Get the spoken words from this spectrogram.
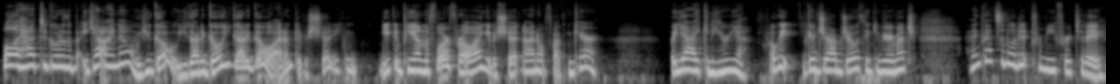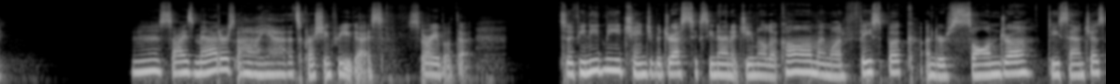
Well, I had to go to the ba- yeah. I know. You go. You got to go. You got to go. I don't give a shit. You can you can pee on the floor for all I give a shit. I don't fucking care. But yeah, I can hear you. Okay, good job, Joe. Thank you very much. I think that's about it for me for today. Eh, size matters. Oh, yeah, that's crushing for you guys. Sorry about that. So if you need me, change of address 69 at gmail.com. I'm on Facebook under Sandra D. Sanchez.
